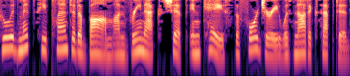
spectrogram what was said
who admits he planted a bomb on Vreenak's ship in case the forgery was not accepted.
